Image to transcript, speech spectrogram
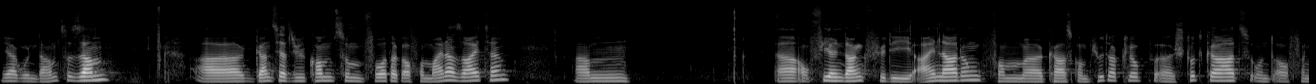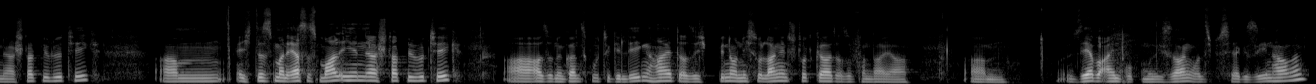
Ja, guten Abend zusammen. Äh, ganz herzlich willkommen zum Vortrag auch von meiner Seite. Ähm, äh, auch vielen Dank für die Einladung vom äh, Chaos Computer Club äh, Stuttgart und auch von der Stadtbibliothek. Ähm, ich, das ist mein erstes Mal hier in der Stadtbibliothek, also eine ganz gute Gelegenheit. Also ich bin noch nicht so lange in Stuttgart, also von daher ähm, sehr beeindruckt, muss ich sagen, was ich bisher gesehen habe.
